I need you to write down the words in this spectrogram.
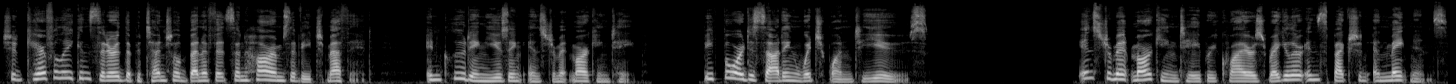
should carefully consider the potential benefits and harms of each method, including using instrument marking tape, before deciding which one to use. Instrument marking tape requires regular inspection and maintenance,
